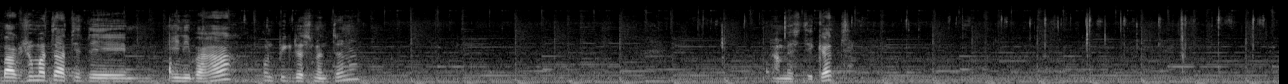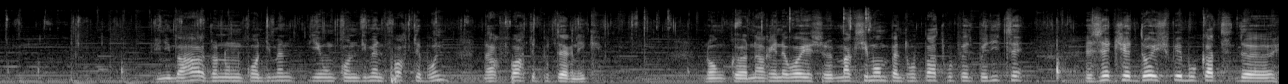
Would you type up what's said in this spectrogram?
bag jumătate de inibahar, un pic de smântână, amestecat. Inibahar donne un condiment, e un condiment foarte bun, dar foarte puternic. Donc n-are nevoie maximum pentru 4 pelițe, 10-12 bucăți de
